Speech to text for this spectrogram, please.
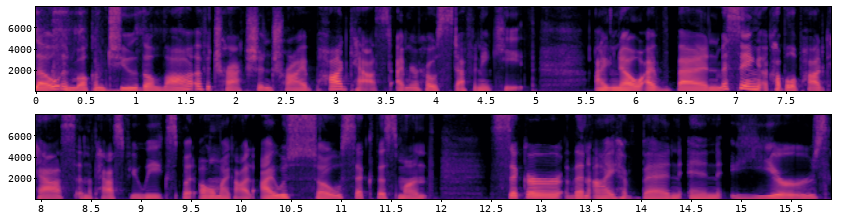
Hello, and welcome to the Law of Attraction Tribe podcast. I'm your host, Stephanie Keith. I know I've been missing a couple of podcasts in the past few weeks, but oh my God, I was so sick this month, sicker than I have been in years.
